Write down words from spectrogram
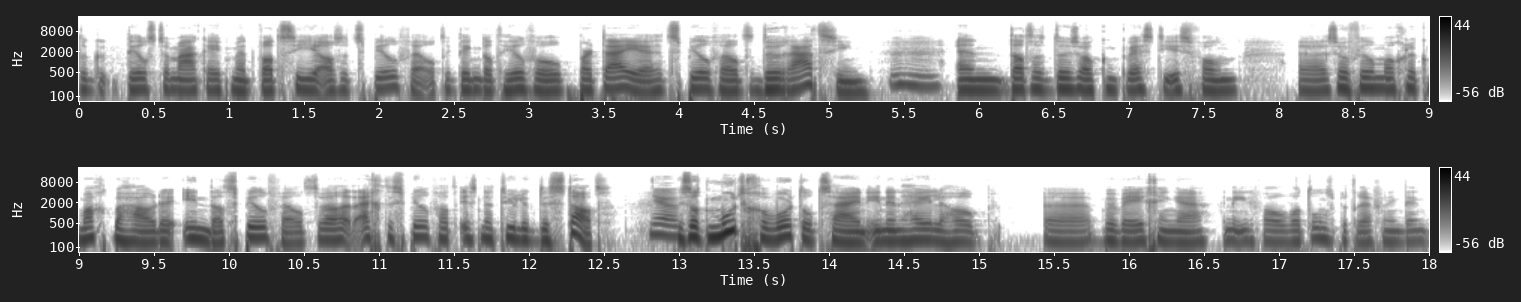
dat ook deels te maken heeft met wat zie je als het speelveld. Ik denk dat heel veel partijen het speelveld de raad zien. Mhm. En dat het dus ook een kwestie is van eh, zoveel mogelijk macht behouden in dat speelveld. Terwijl het echte speelveld is natuurlijk de stad. Ja. Dus dat moet geworteld zijn in een hele hoop eh, bewegingen. In ieder geval wat ons betreft. En ik denk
